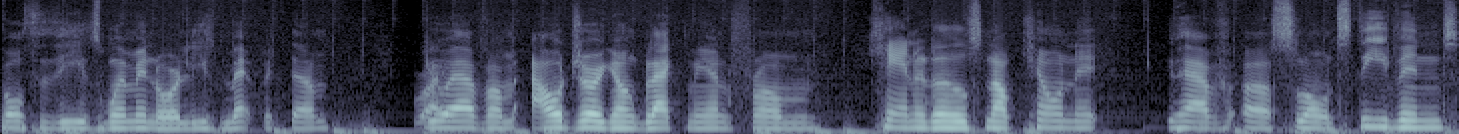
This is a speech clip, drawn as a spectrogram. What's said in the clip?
both of these women, or at least met with them. You have um, Alger, a young black man from Canada who's now killing it. You have uh, Sloane Stevens.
